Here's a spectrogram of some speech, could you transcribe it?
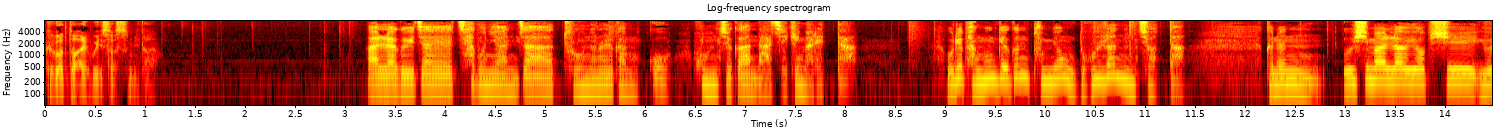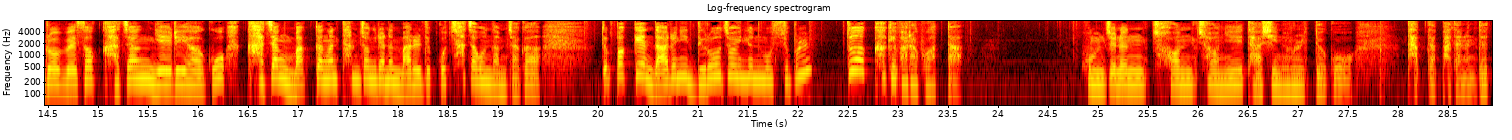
그것도 알고 있었습니다. 안락 의자에 차분히 앉아 두 눈을 감고 홈즈가 나직이 말했다. 우리 방문객은 분명 놀란 눈치였다. 그는 의심할 나위 없이 유럽에서 가장 예리하고 가장 막강한 탐정이라는 말을 듣고 찾아온 남자가 뜻밖의 나른히 늘어져 있는 모습을 뜨악하게 바라보았다. 홈즈는 천천히 다시 눈을 뜨고 답답하다는 듯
